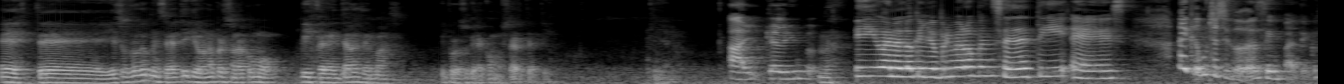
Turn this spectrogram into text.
Este, y eso fue lo que pensé de ti, que era una persona como diferente a las demás. Y por eso quería conocerte a ti. Y ya no. Ay, qué lindo. Y bueno, lo que yo primero pensé de ti es, ay, qué muchachito tan simpático.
